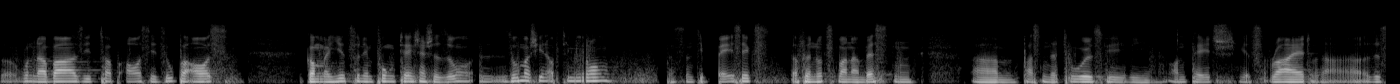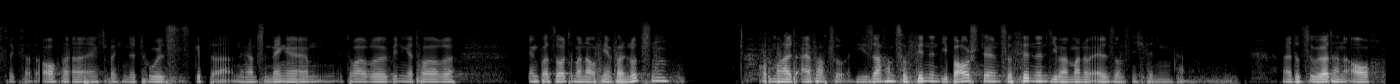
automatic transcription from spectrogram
wunderbar, sieht top aus, sieht super aus kommen wir hier zu dem Punkt technische Suchmaschinenoptimierung. Das sind die Basics. Dafür nutzt man am besten ähm, passende Tools wie, wie OnPage, jetzt Write oder Sistrix hat auch äh, entsprechende Tools. Es gibt da eine ganze Menge, teure, weniger teure. Irgendwas sollte man da auf jeden Fall nutzen, um halt einfach zu, die Sachen zu finden, die Baustellen zu finden, die man manuell sonst nicht finden kann. Äh, dazu gehört dann auch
